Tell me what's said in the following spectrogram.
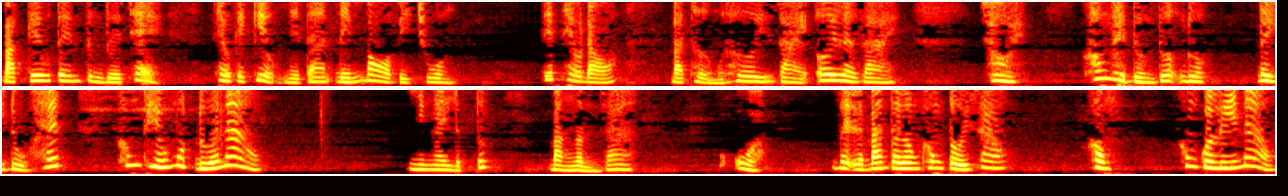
Bà kêu tên từng đứa trẻ, theo cái kiểu người ta đếm bò về chuồng. Tiếp theo đó, bà thở một hơi dài ơi là dài. Trời, không thể tưởng tượng được, đầy đủ hết, không thiếu một đứa nào. Nhưng ngay lập tức, bà ngẩn ra. Ủa, vậy là ban talon không tới sao? Không, không có lý nào.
